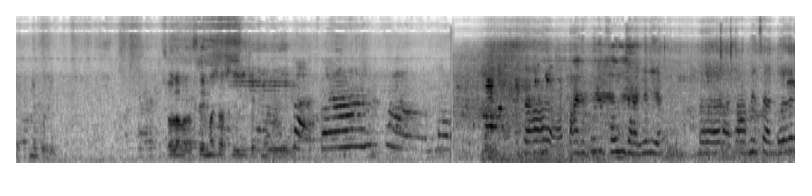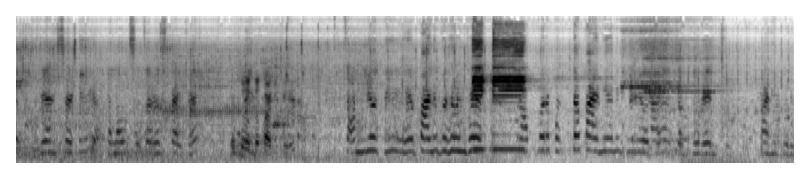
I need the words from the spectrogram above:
चटणी पुढे सोलापूर फेमस असलेली चटणी पुढे आता पाणीपुरी खाऊन झालेली आहे. तर आता आम्ही चाललोय जेंट्ससाठी त्याला उसाचा रस कसं होतं पाणीपुरी? चांगली होती. हे पाणीपुरी म्हणजे प्रॉपर फक्त पाणी आणि पुरी होतं पुऱ्यांची पाणीपुरी.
